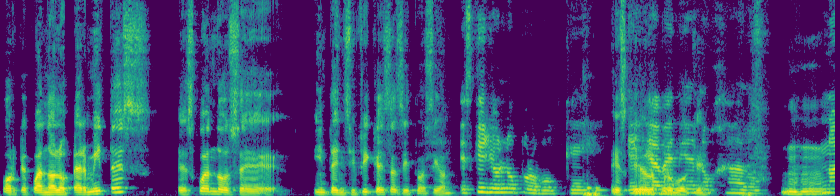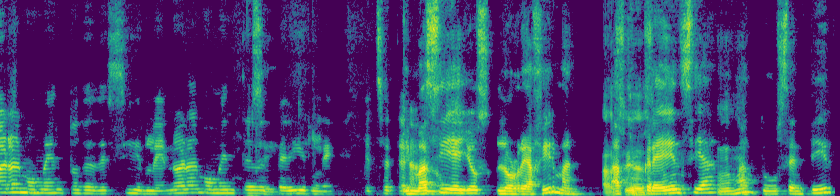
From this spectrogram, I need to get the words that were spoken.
porque cuando lo permites es cuando se intensifica esa situación. Es que yo lo provoqué. Es que Él yo ya lo venía provoqué. enojado. Ujú. No era el momento de decirle, no era el momento de pedirle, etcétera. Y más ¿no? si ellos lo reafirman Así a tu es. creencia, a tu sentir.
